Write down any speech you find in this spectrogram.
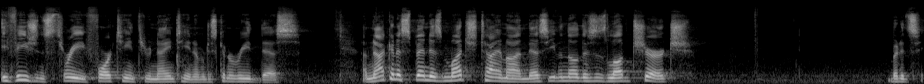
Ephesians 3 14 through 19. I'm just going to read this. I'm not going to spend as much time on this, even though this is Love Church, but it's,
